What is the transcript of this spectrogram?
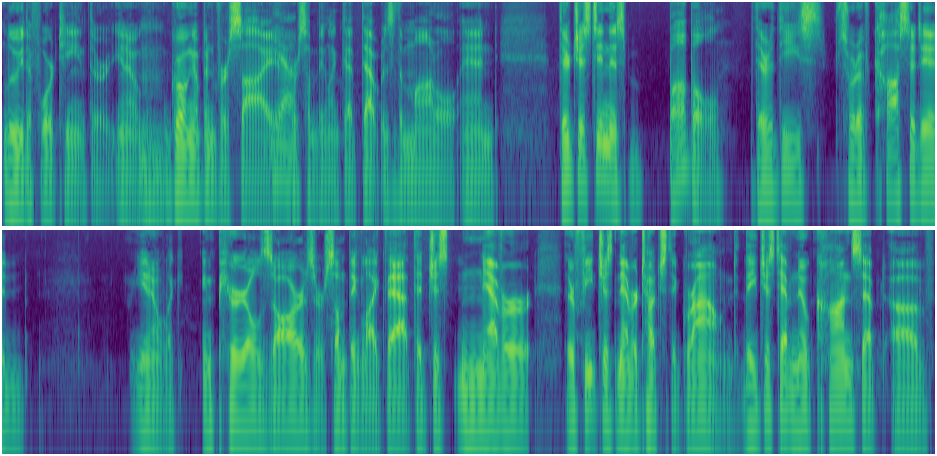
Louis the Fourteenth, or you know, mm-hmm. growing up in Versailles Yeah. or something like that. That was the model, and they're just in this bubble. They're these sort of cosseted, you know, like imperial czars or something like that. That just never, their feet just never touch the ground. They just have no concept of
